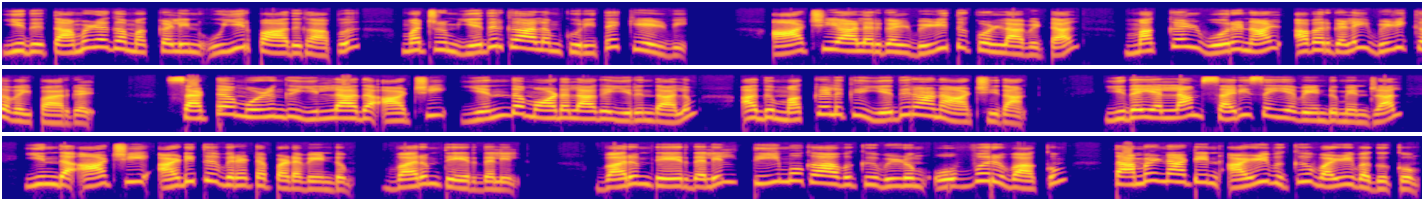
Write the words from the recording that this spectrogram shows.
இது தமிழக மக்களின் உயிர் பாதுகாப்பு மற்றும் எதிர்காலம் குறித்த கேள்வி. ஆட்சியாளர்கள் விழித்துக் கொள்ளாவிட்டால் மக்கள் ஒரு நாள் அவர்களை விழிக்க வைப்பார்கள். சட்டம் ஒழுங்கு இல்லாத ஆட்சி எந்த மாடலாக இருந்தாலும் அது மக்களுக்கு எதிரான ஆட்சிதான். இதையெல்லாம் சரி செய்ய வேண்டுமென்றால் இந்த ஆட்சி அடித்து விரட்டப்பட வேண்டும். வரும் தேர்தலில். வரும் தேர்தலில் திமுகவுக்கு விழும் ஒவ்வொரு வாக்கும் தமிழ்நாட்டின் அழிவுக்கு வழிவகுக்கும்.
